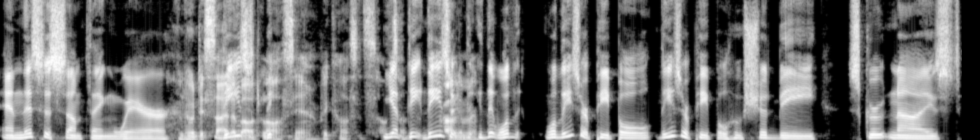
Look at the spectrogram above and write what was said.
And this is something where and who decide these, about laws, yeah, because it's yeah. The, these are well, well, these are people. These are people who should be scrutinized,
